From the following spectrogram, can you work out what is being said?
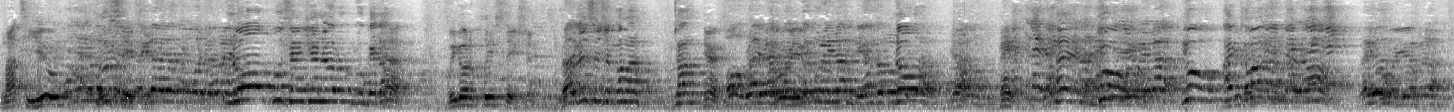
not to you. Police station. No full sanction. No, you get up. Yeah. We go to police station. Police station. Come on. Come. Here. Oh, Who are you? No. Yeah. Hey. Hey, you, you. I come on. Get up. Oh. Who are you?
